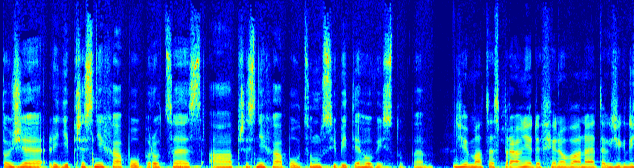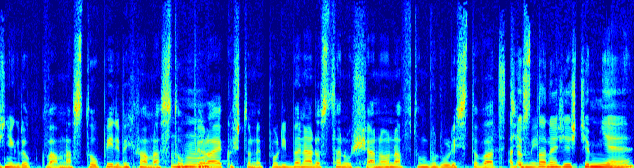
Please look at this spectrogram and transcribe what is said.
to, že lidi přesně chápou proces a přesně chápou, co musí být jeho výstupem. Že máte správně definované, takže když někdo k vám nastoupí, kdybych k vám nastoupila, mm-hmm. jakožto nepolíbená, dostanu šanon a v tom budu listovat. Těmi... A dostaneš ještě mě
